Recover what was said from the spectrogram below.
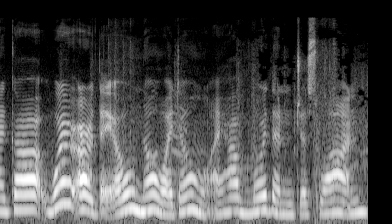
I got, where are they? Oh no, I don't. I have more than just one.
